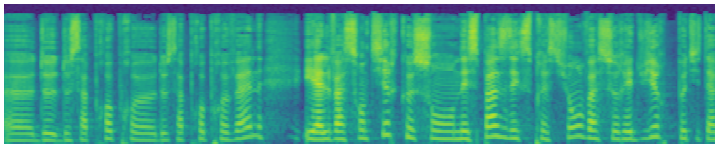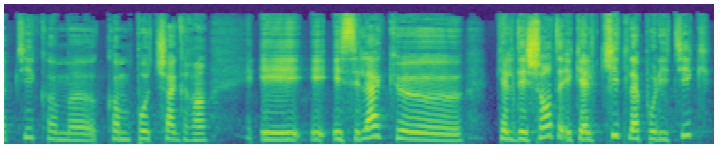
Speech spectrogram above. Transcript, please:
euh, de, sa propre, de sa propre veine, et elle va sentir que son espace d'expression va se réduire petit à petit comme, euh, comme peau de chagrin. Et, c'est là que, qu'elle déchante et qu'elle quitte la politique,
